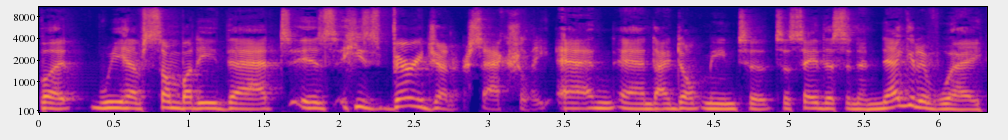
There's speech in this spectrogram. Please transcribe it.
But we have somebody that is he's very generous actually, and and I don't mean to to say this in a negative way,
